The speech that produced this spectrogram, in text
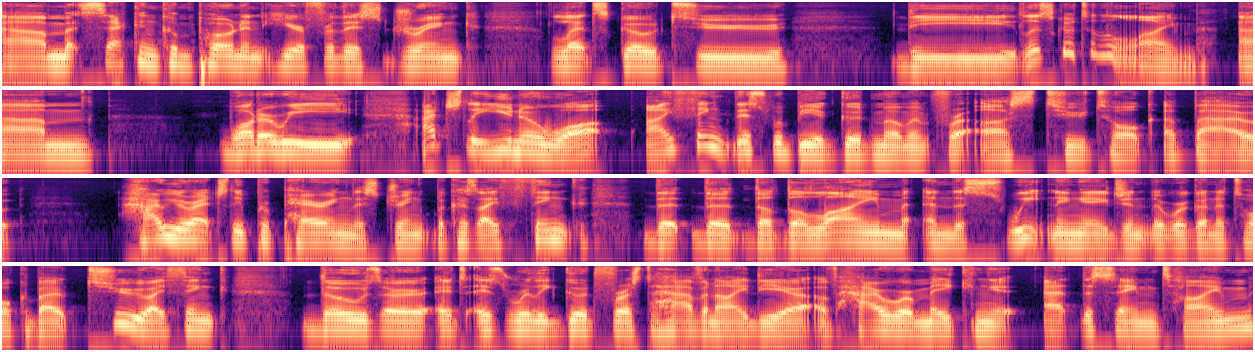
Um, second component here for this drink. Let's go to the let's go to the lime. Um, what are we actually? You know what? I think this would be a good moment for us to talk about how you're actually preparing this drink because I think that the, the the lime and the sweetening agent that we're going to talk about too, I think those are it, it's really good for us to have an idea of how we're making it at the same time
